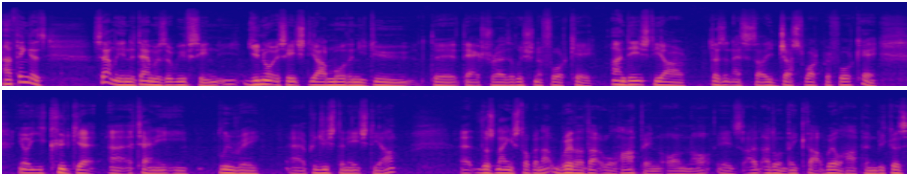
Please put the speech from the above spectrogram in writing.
I think it's certainly in the demos that we've seen, you notice HDR more than you do the, the extra resolution of 4K. And HDR doesn't necessarily just work with 4K. You know, you could get uh, a 1080 Blu-ray uh, produced in HDR. Uh, there's nothing stopping that. Whether that will happen or not is, I, I don't think that will happen because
